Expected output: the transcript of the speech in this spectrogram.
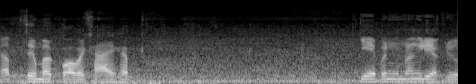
ครับซื้อมะละกอไปขายครับ เจเป็นกำลังเรียกอยู่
